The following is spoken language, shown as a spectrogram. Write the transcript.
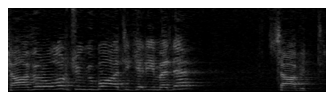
Kafir olur çünkü bu ayet-i kerimede sabittir.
